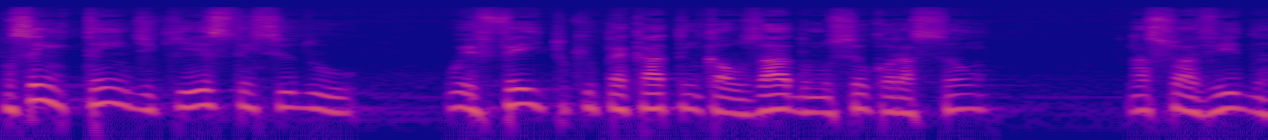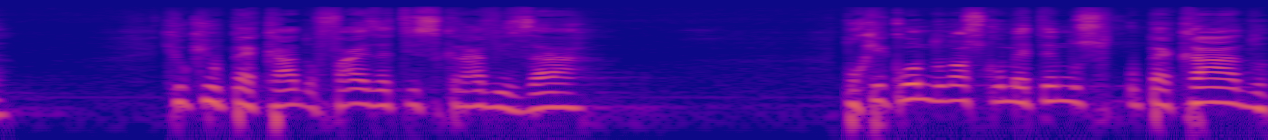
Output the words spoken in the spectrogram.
Você entende que esse tem sido o efeito que o pecado tem causado no seu coração, na sua vida? Que o que o pecado faz é te escravizar porque quando nós cometemos o pecado,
